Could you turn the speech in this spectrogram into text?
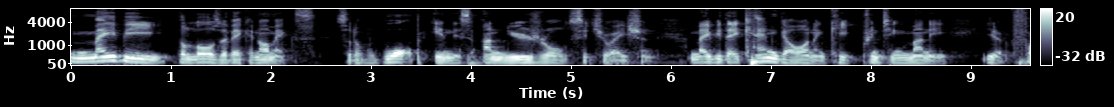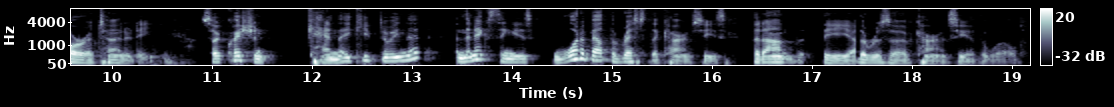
Maybe the laws of economics sort of warp in this unusual situation. Maybe they can go on and keep printing money, you know, for eternity. So question, can they keep doing that? And the next thing is, what about the rest of the currencies that aren't the, the, uh, the reserve currency of the world?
